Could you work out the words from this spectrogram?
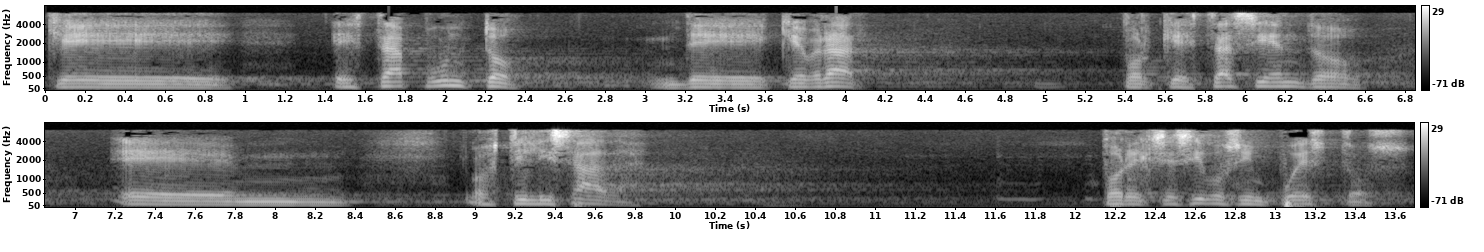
que está a punto de quebrar porque está siendo eh, hostilizada por excesivos impuestos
